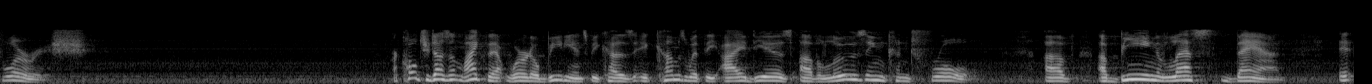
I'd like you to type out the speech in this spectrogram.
flourish. Our culture doesn't like that word obedience because it comes with the ideas of losing control, of, of being less than. It,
